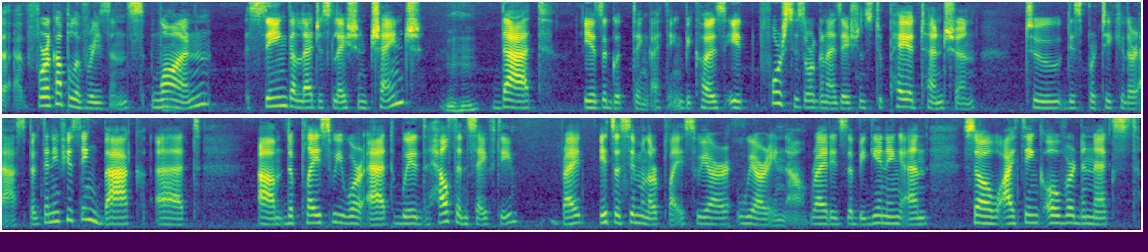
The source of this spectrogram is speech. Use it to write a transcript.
uh, for a couple of reasons. One, seeing the legislation change, that is a good thing, I think, because it forces organizations to pay attention to this particular aspect. And if you think back at um, the place we were at with health and safety, right? It's a similar place we are we are in now, right? It's the beginning, and so I think over the next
